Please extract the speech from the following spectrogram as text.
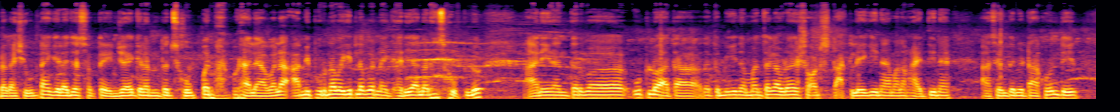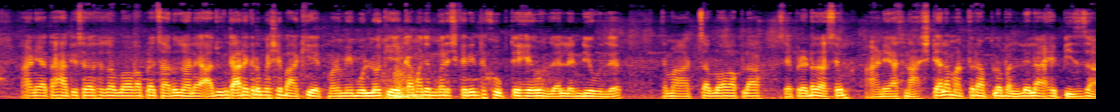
एवढं काय शूट नाही केलं जस्ट फक्त एन्जॉय केल्यानंतर झोप पण भरपूर आल्या. आम्हाला आम्ही पूर्ण बघितलं पण नाही. घरी आलो आणि झोपलो. आणि नंतर मग उठलो आता. तर तुम्ही नमनचं का एवढं शॉर्ट्स टाकले की नाही मला माहिती नाही. असेल तर मी टाकून देईन. आणि आता हा तिसरा दिवसाचा ब्लॉग आपला चालू झाला आहे अजून कार्यक्रम कसे बाकी आहेत? म्हणून मी बोललो की एकामध्ये मर्ज करीन तर खूप ते हे होऊन जाईल लेंदी होऊन जाईल. तर मग आजचा ब्लॉग आपला सेपरेटच असेल. आणि आज नाश्त्याला मात्र आपलं बनलेलं आहे पिझ्झा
